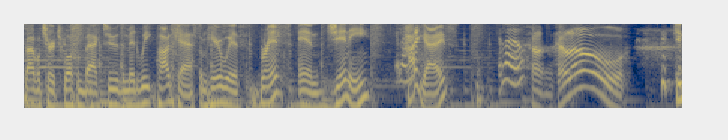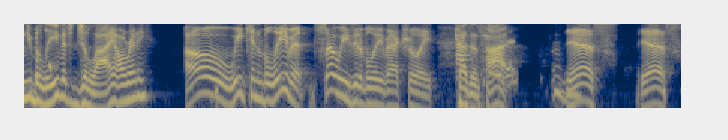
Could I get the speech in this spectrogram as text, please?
Grace Bible Church, welcome back to the Midweek Podcast. I'm here with Brent and Jenny. Hello. Hi, guys. Hello. Uh, hello. Can you believe it's July already? Oh, we can believe it. So easy to believe, actually. Because it's hot. Mhm. Yes. Yes.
